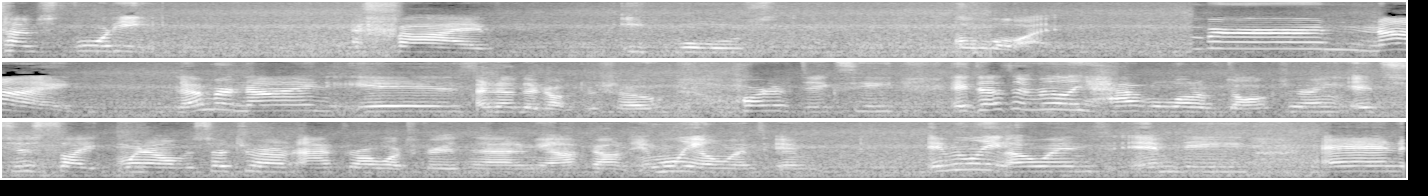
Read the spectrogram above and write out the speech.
times 45 equals a lot. Number 9. Number 9 is another doctor show, Hart of Dixie. It doesn't really have a lot of doctoring. It's just like when I was searching around after I watched Grey's Anatomy, I found Emily Owens, M Emily Owens, MD, and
